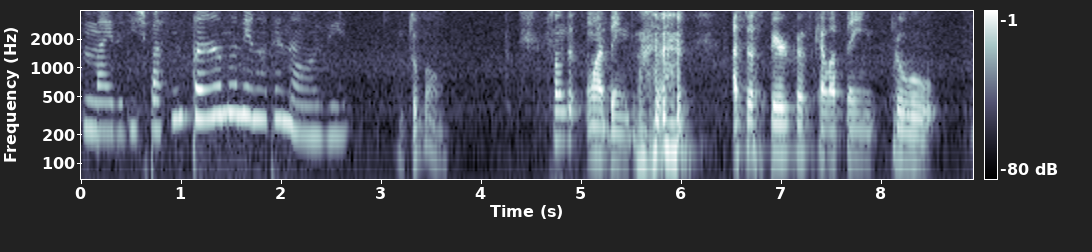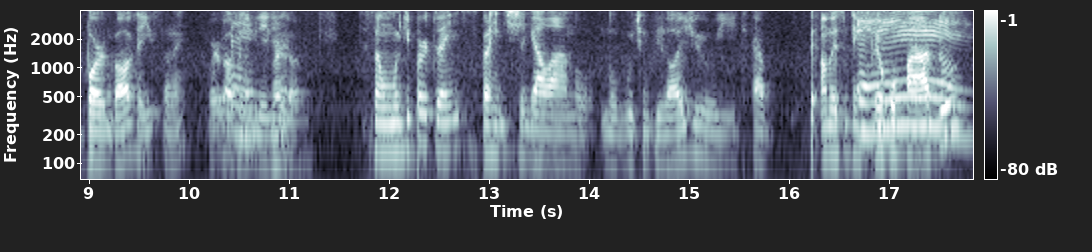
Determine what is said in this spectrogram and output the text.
Mas a gente passa um pano, a minha nota é 9. Muito bom. Só um de- adendo. Essas percas que ela tem pro Borgov, é isso, né? Borgov é, o É. nome dele, né? Borgov. São muito importantes pra gente chegar lá no, no último episódio e ficar ao mesmo tempo preocupado É,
